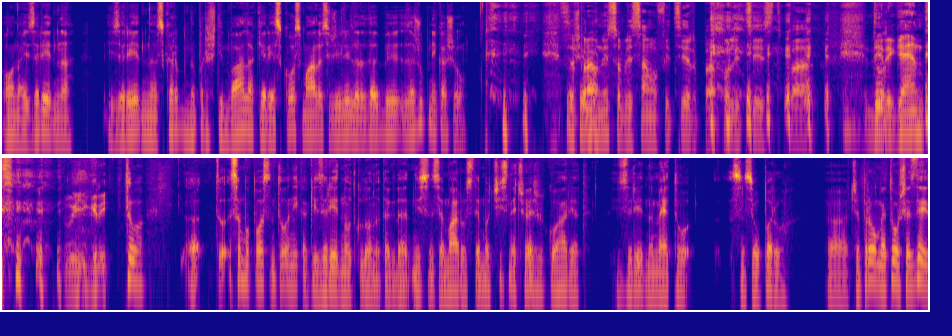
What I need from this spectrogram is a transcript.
ona izredno izredno skrbno preštimvala, ker je skozi malo se želela, da bi za župnika šel. Se pravi, niso bili samo oficir, pa policist, pa dirigent v igri. To, eh, to, samo pa sem to nekako izredno odklonil, tako da nisem se maral s tem, čist neč več ukvarjati. Izredno me to, sem se oprl. Eh, čeprav me to še zdaj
